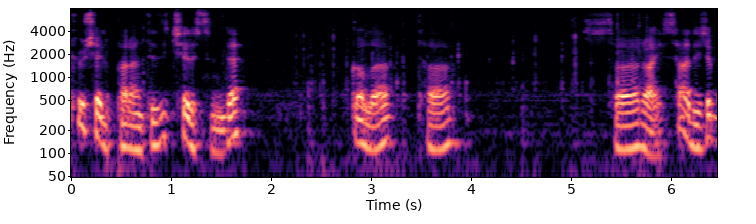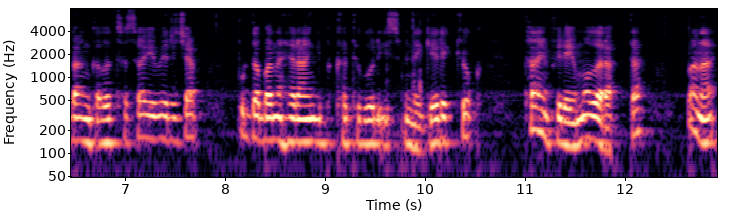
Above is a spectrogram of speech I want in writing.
Köşeli parantez içerisinde Galatasaray. Sadece ben Galatasaray'ı vereceğim. Burada bana herhangi bir kategori ismine gerek yok. Time frame olarak da bana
